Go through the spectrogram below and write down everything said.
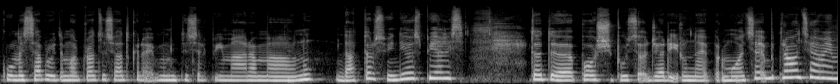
Ko mēs saprotam ar procesu atkarību? Tas ir piemēram nu, dators, video spēles. Tad poši pusauģi arī runāja par mocību traucējumiem,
